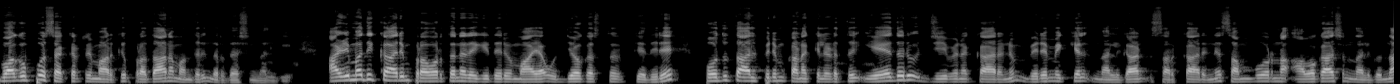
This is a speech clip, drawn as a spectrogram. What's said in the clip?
വകുപ്പ് സെക്രട്ടറിമാർക്ക് പ്രധാനമന്ത്രി നിർദ്ദേശം നൽകി. അഴിമതിക്കാരും പ്രവർത്തനരഹിതരുമായ ഉദ്യോഗസ്ഥർക്കെതിരെ പൊതു താൽപ്പര്യം കണക്കിലെടുത്ത് ഏതൊരു ജീവനക്കാരനും വിരമിക്കൽ നൽകാൻ സർക്കാരിന് സമ്പൂർണ അവകാശം നൽകുന്ന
